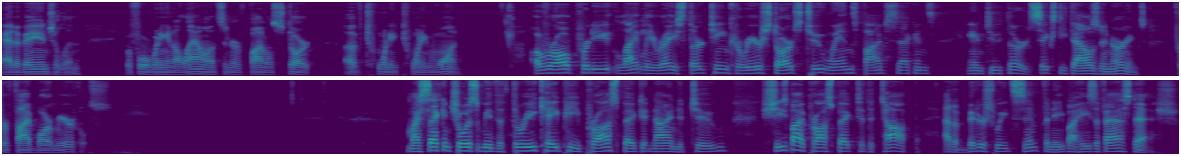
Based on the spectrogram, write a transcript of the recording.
at Evangeline before winning an allowance in her final start of 2021. Overall, pretty lightly raced 13 career starts, two wins, five seconds, and two thirds, 60,000 in earnings for five bar miracles. My second choice will be the 3 KP Prospect at 9 to 2. She's by Prospect to the top out of Bittersweet Symphony by He's a Fast Dash.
